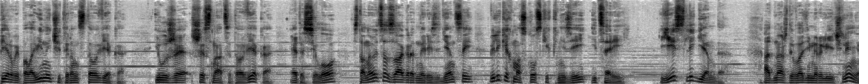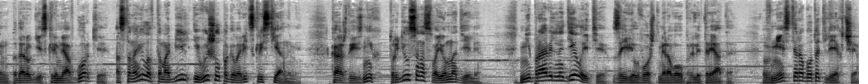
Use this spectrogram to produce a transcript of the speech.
первой половиной XIV века – и уже XVI века это село становится загородной резиденцией великих московских князей и царей. Есть легенда. Однажды Владимир Ильич Ленин по дороге из Кремля в Горки остановил автомобиль и вышел поговорить с крестьянами. Каждый из них трудился на своем наделе. «Неправильно делаете», – заявил вождь мирового пролетариата. «Вместе работать легче».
